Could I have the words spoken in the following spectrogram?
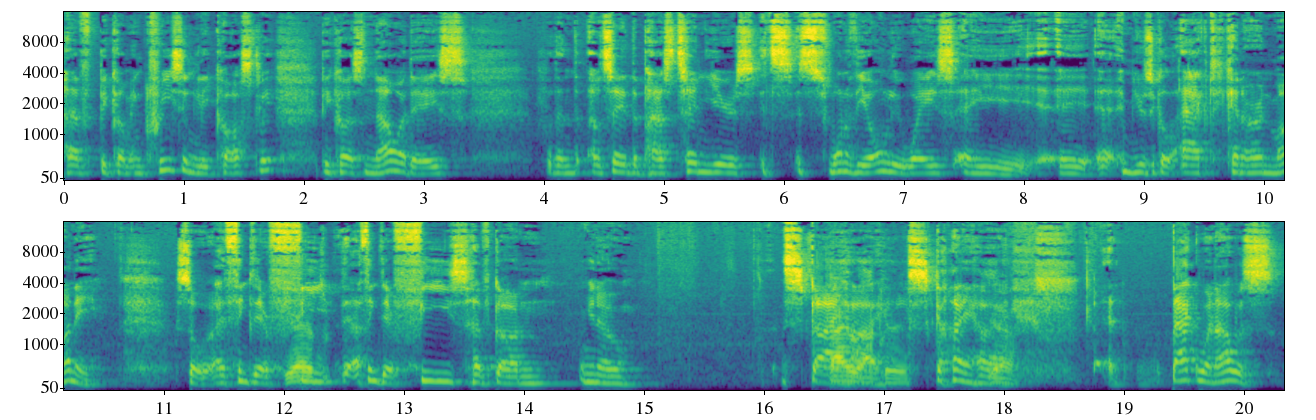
have become increasingly costly because nowadays within I would say the past 10 years it's it's one of the only ways a, a, a musical act can earn money so I think their fee yeah. I think their fees have gone you know sky high sky high yeah. back when I was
